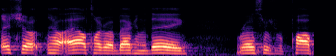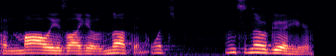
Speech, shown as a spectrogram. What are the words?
they showed how Al talked about back in the day, wrestlers were popping mollies like it was nothing, which it's no good here.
